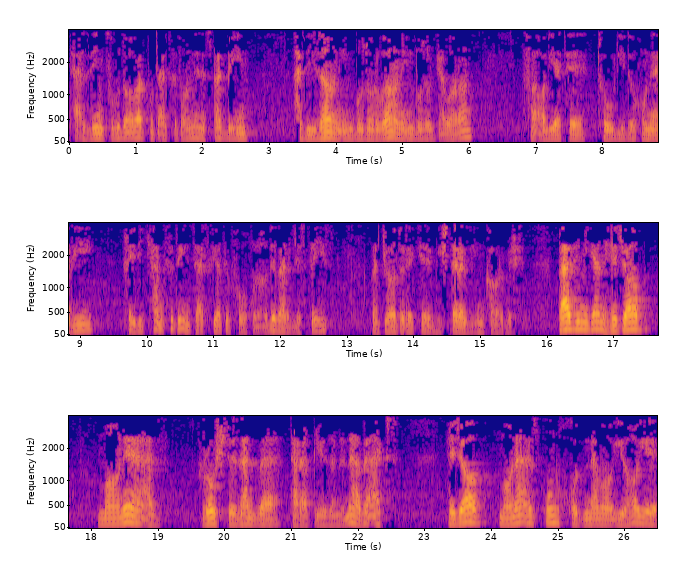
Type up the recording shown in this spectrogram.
تعظیم فرود آورد. متاسفانه نسبت به این عزیزان این بزرگان این بزرگواران فعالیت تولید و هنری خیلی کم شده. این ظرفیت فوقالعاده برجسته است و جا داره که بیشتر از این کار بشه. بعضی میگن هجاب مانع از رشد زن و ترقی زنه نه به عکس. هجاب مانع از اون خودنمایی های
